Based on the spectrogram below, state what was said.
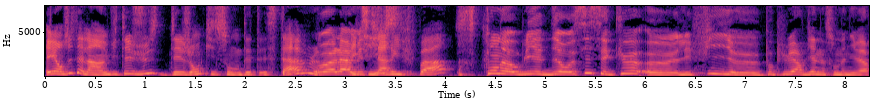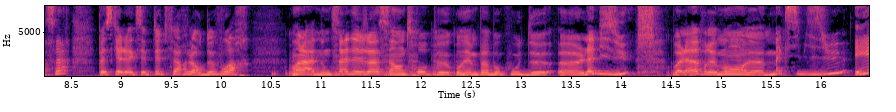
et ensuite elle a invité juste des gens qui sont détestables Voilà, et mais qui n'arrivent pas. Ce qu'on a oublié de dire aussi, c'est que euh, les filles euh, populaires viennent à son anniversaire parce qu'elle a accepté de faire leurs devoirs. Voilà, donc ça déjà c'est un trope euh, qu'on aime pas beaucoup de la bisu. Voilà, vraiment maxi bisu. Et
